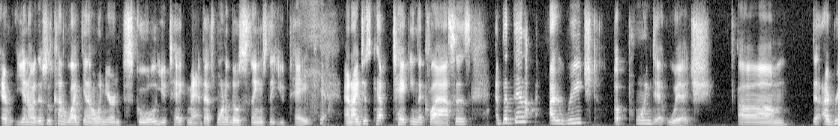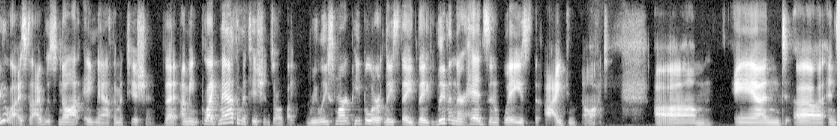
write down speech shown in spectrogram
Every, you know, this was kind of like, you know, when you're in school, you take math. That's one of those things that you take. Yeah. And I just kept taking the classes. But then I reached a point at which um, I realized I was not a mathematician. That I mean, like mathematicians are like really smart people, or at least they they live in their heads in ways that I do not. Um, and uh, and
